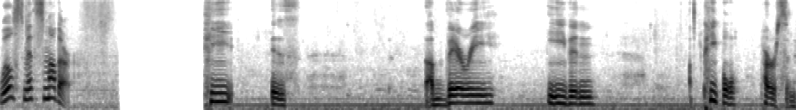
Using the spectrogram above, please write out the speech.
Will Smith's mother. He is a very even people person.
